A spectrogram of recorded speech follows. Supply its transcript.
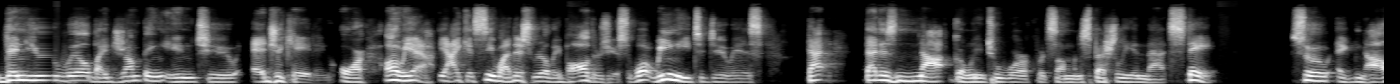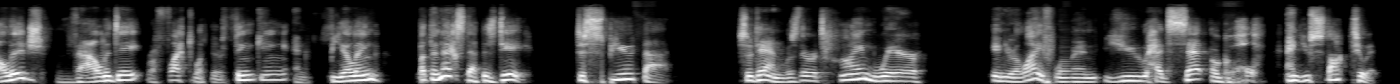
than you will by jumping into educating or oh yeah yeah i can see why this really bothers you so what we need to do is that that is not going to work with someone especially in that state so acknowledge validate reflect what they're thinking and feeling but the next step is d dispute that so dan was there a time where in your life when you had set a goal and you stuck to it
